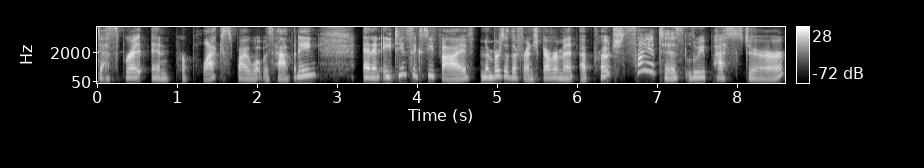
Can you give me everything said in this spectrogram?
desperate and perplexed by what was happening. And in 1865, members of the French government approached scientist Louis Pasteur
